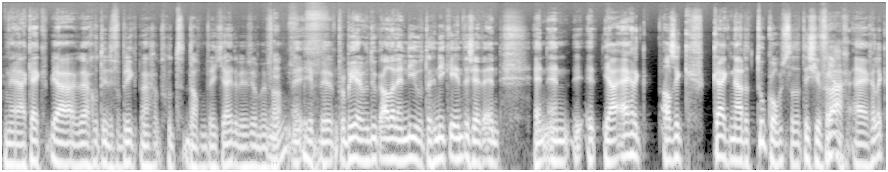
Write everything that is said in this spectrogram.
Nou ja, kijk, ja, ja, goed in de fabriek, maar goed, dan weet jij er weer veel meer van. We proberen natuurlijk allerlei nieuwe technieken in te zetten. En, en, en ja, eigenlijk als ik kijk naar de toekomst, dat is je vraag ja. eigenlijk.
